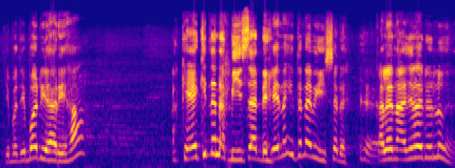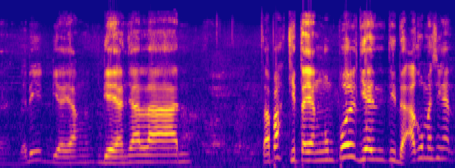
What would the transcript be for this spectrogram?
tiba-tiba di hari H Kayaknya kita nggak bisa deh. kayaknya kita nggak bisa deh kalian aja lah dulu jadi dia yang dia yang jalan apa kita yang ngumpul dia yang tidak aku masih ingat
